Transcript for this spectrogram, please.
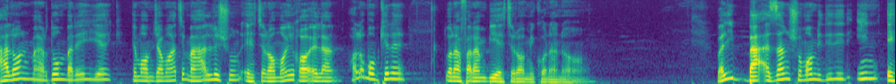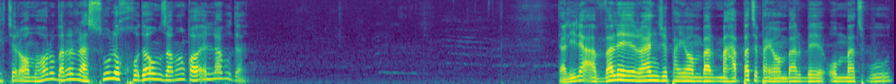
الان مردم برای یک امام جماعت محلشون احترامایی قائلن. حالا ممکنه دو نفرم بی احترام میکنن ها. ولی بعضا شما میدیدید این احترام ها رو برای رسول خدا اون زمان قائل نبودن. دلیل اول رنج پیامبر محبت پیامبر به امت بود.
